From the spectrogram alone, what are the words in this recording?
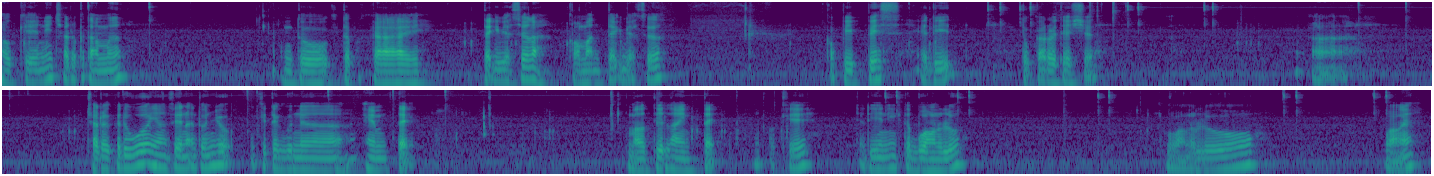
Okey, ni cara pertama untuk kita pakai tag biasa lah, command tag biasa. Copy paste, edit, tukar rotation. Uh, cara kedua yang saya nak tunjuk kita guna M tag multi line tag. Okey. Jadi ini kita buang dulu. Buang dulu. Buang eh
